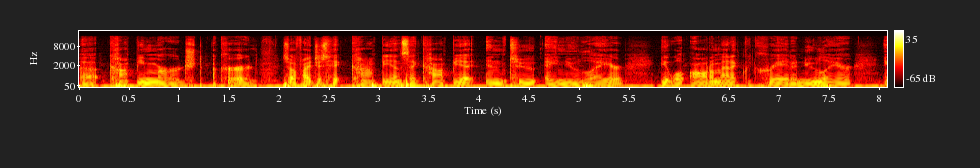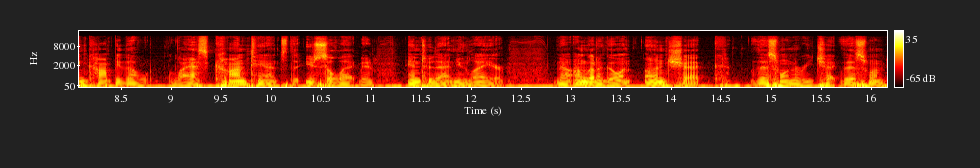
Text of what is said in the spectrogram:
uh, copy merged occurred. So if I just hit copy and say copy it into a new layer, it will automatically create a new layer and copy the last contents that you selected into that new layer. Now I'm going to go and uncheck this one, recheck this one,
